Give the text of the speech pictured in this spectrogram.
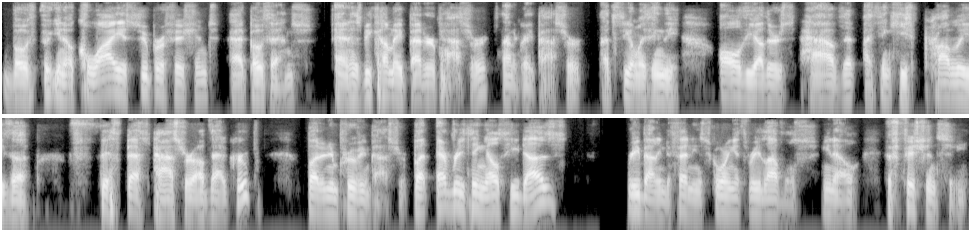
both. You know, Kawhi is super efficient at both ends and has become a better passer. Not a great passer. That's the only thing the all the others have that I think he's probably the fifth best passer of that group, but an improving passer. But everything else he does, rebounding, defending, scoring at three levels, you know, efficiency.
